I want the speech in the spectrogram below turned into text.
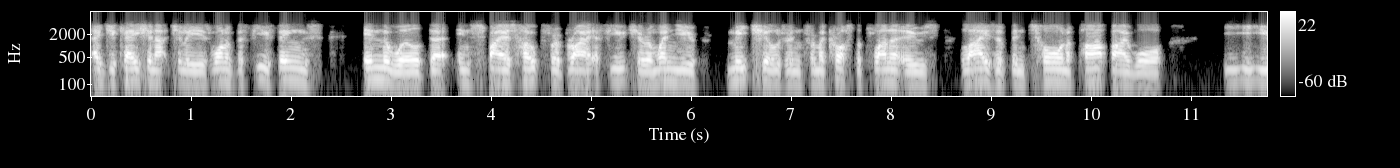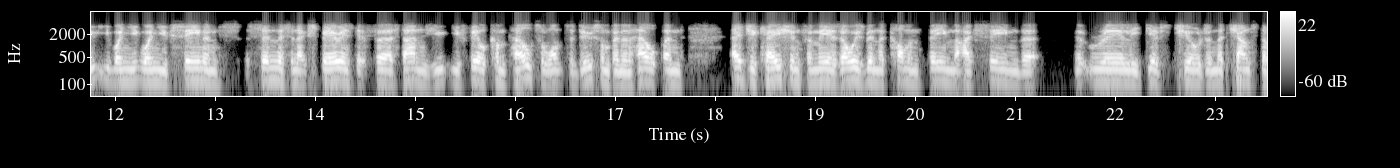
education actually is one of the few things in the world that inspires hope for a brighter future. And when you meet children from across the planet whose lives have been torn apart by war, you, you, when you when you've seen and seen this and experienced it firsthand, you you feel compelled to want to do something and help. And education for me has always been the common theme that I've seen that that really gives children the chance to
